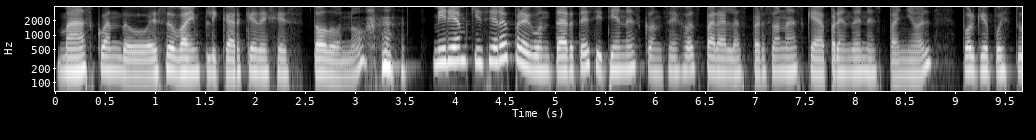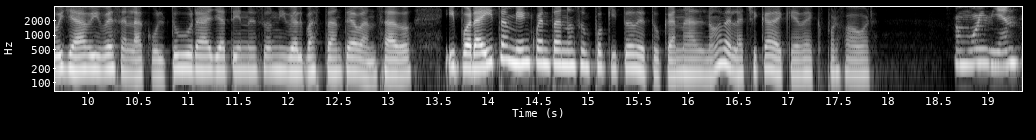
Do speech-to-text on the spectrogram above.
más cuando eso va a implicar que dejes todo, ¿no? Miriam, quisiera preguntarte si tienes consejos para las personas que aprenden español, porque pues tú ya vives en la cultura, ya tienes un nivel bastante avanzado, y por ahí también cuéntanos un poquito de tu canal, ¿no? De la chica de Quebec, por favor. Muy bien.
